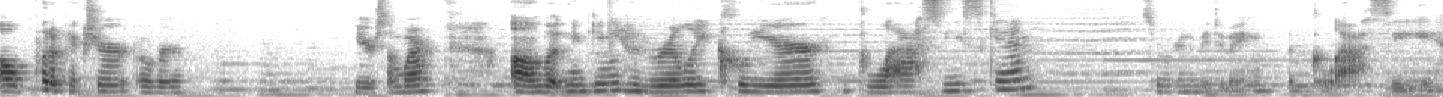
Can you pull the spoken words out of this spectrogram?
I'll put a picture over here somewhere. Um, but Nagini has really clear, glassy skin. So we're going to be doing the glassy,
